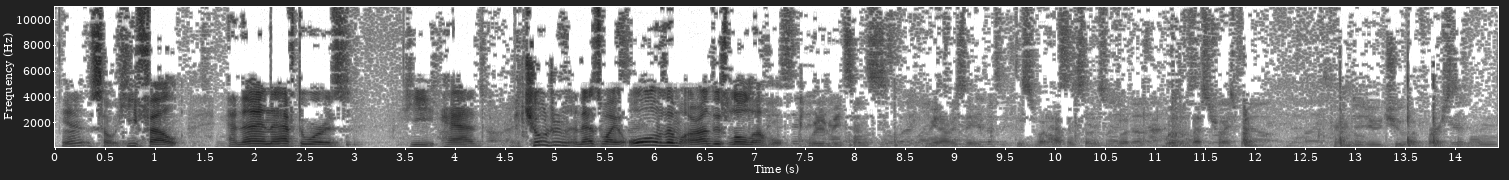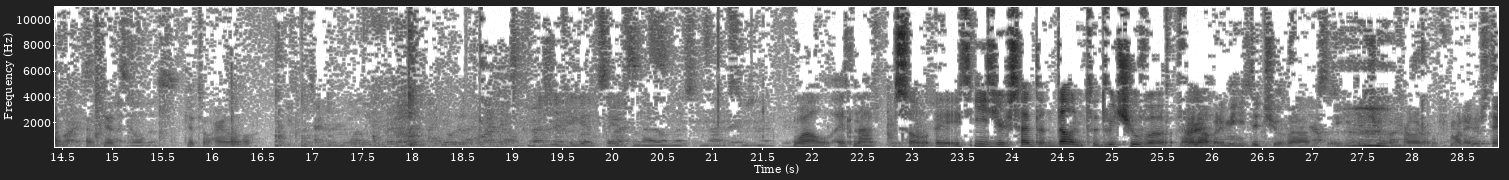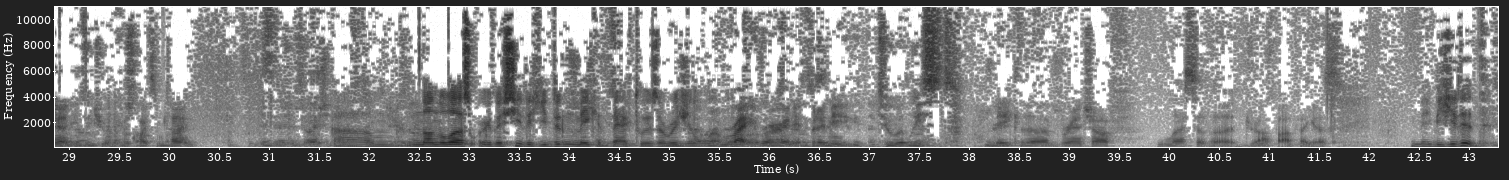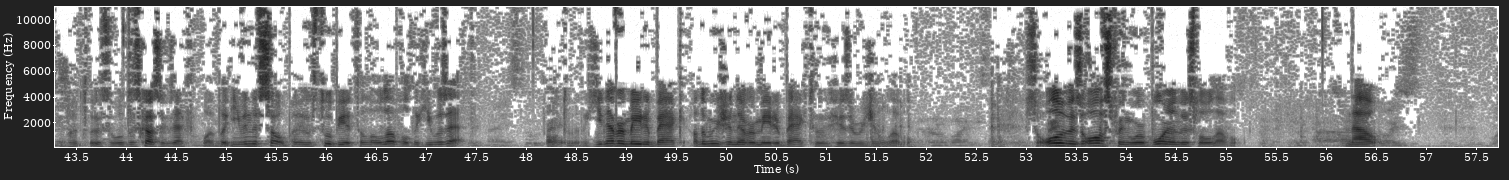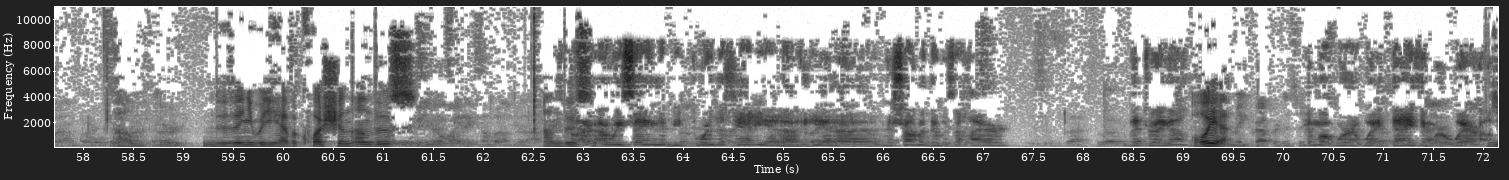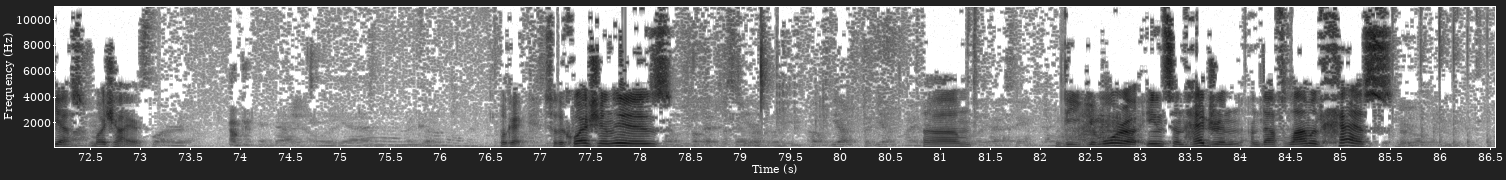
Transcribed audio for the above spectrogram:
Yeah, so he fell, and then afterwards he had the children, and that's why all of them are on this low level. Would it make sense? I mean, obviously, this is what happened, so this is what was the best choice. But for him to do tshuva first and then have kids get to a higher level. Imagine if you get saved from that illness and not using it. Well, it's not so. It's easier said than done to do tshuva. I know, but I mean, he did tshuva. Obviously, he did tshuva for, from what I understand, he did tshuva for quite some time. Um, nonetheless, we're going to see that he didn't make it back to his original level. Right, right, right. But I mean, to at least make the branch off less of a drop off, I guess. Maybe he did, but uh, so we'll discuss exactly what. But even if so, but it would still be at the low level that he was at. Ultimately, he never made it back. Adam Rishon never made it back to his original level. So all of his offspring were born on this low level. Now, um, does anybody have a question on this? On this? Are we saying that before this had he had a he had a neshama that was a higher Oh yeah, Make proper decisions. than what we're aware than anything we're aware of? yes, much higher. Okay. Okay, so the question is, um, the Gemara in Sanhedrin on Daf Lamed Ches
